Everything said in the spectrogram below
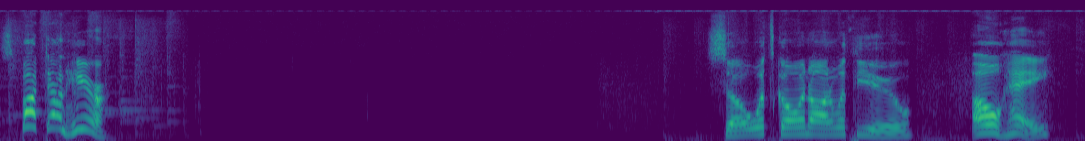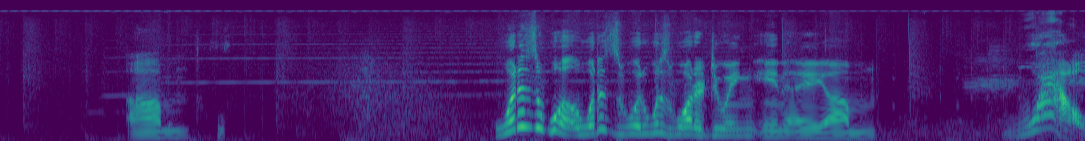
spot down here. So what's going on with you? Oh, hey. Um, what is what is what, what is water doing in a um? Wow,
